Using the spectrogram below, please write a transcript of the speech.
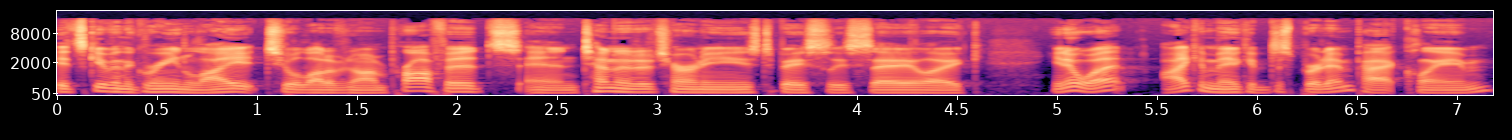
it's given the green light to a lot of nonprofits and tenant attorneys to basically say, like, you know what, I can make a disparate impact claim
